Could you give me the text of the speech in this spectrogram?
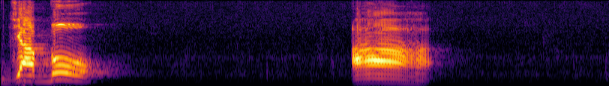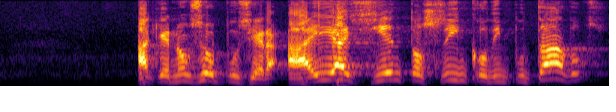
llamó a, a que no se opusiera. Ahí hay 105 diputados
